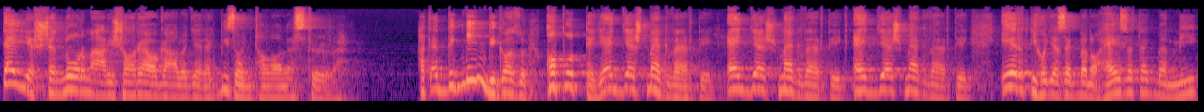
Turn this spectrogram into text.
Teljesen normálisan reagál a gyerek, bizonytalan lesz tőle. Hát eddig mindig az, kapott egy egyest, megverték, egyes, megverték, egyes, megverték. Érti, hogy ezekben a helyzetekben mi,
